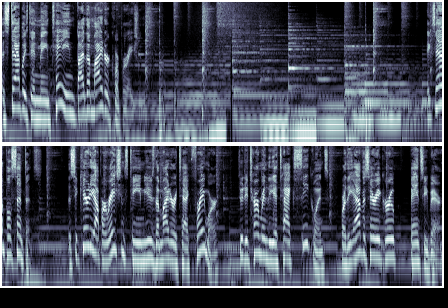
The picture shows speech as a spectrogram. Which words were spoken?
established and maintained by the MITRE Corporation. Example sentence The security operations team used the MITRE ATT&CK framework to determine the attack sequence for the adversary group Fancy Bear.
